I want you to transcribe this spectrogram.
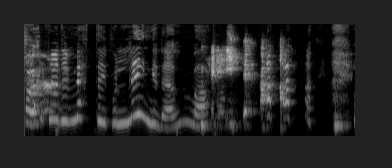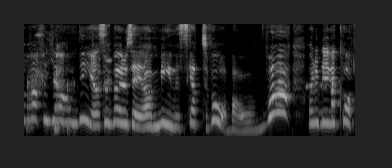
jag trodde du mätte dig på längden. Va? Nej! Varför gör hon det? Och så börjar du säga jag har minskat två. Bara, Va? Har du blivit kort?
